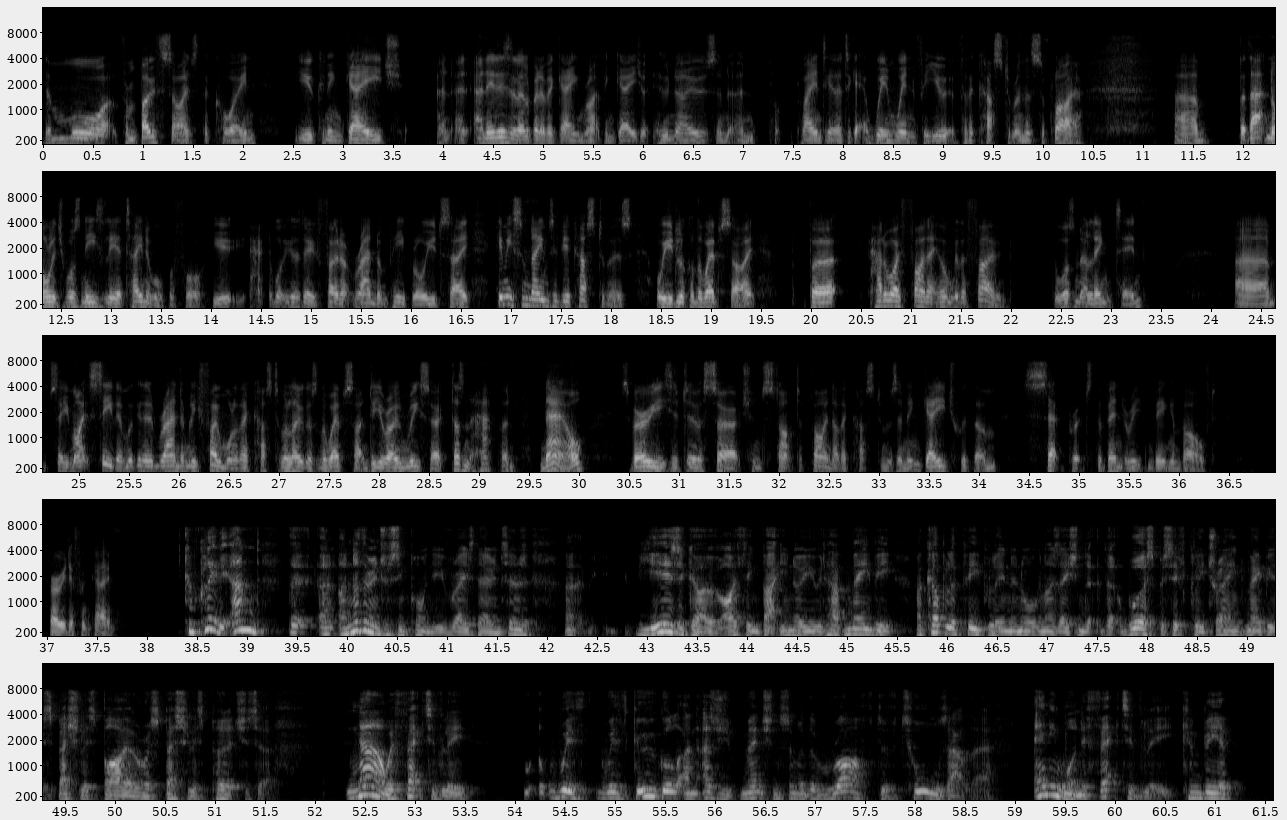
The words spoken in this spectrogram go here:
the more from both sides of the coin you can engage and, and, and, it is a little bit of a game, right? Of engagement, who knows, and, and playing together to get a win-win for you, for the customer and the supplier. Um, but that knowledge wasn't easily attainable before. You, what you do? Phone up random people, or you'd say, "Give me some names of your customers," or you'd look on the website. But how do I find out who I'm going to phone? There wasn't a LinkedIn, um, so you might see them. We're going to randomly phone one of their customer logos on the website and do your own research. It doesn't happen now. It's very easy to do a search and start to find other customers and engage with them separate to the vendor even being involved. Very different game. Completely. And the, uh, another interesting point that you've raised there in terms of uh, years ago, I think back, you know, you would have maybe a couple of people in an organization that, that were specifically trained, maybe a specialist buyer or a specialist purchaser. Now, effectively, with with Google and as you mentioned, some of the raft of tools out there, anyone effectively can be a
